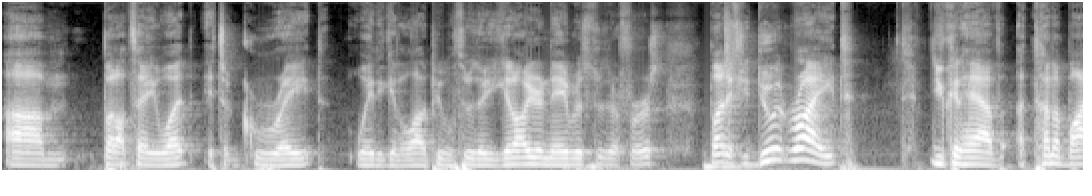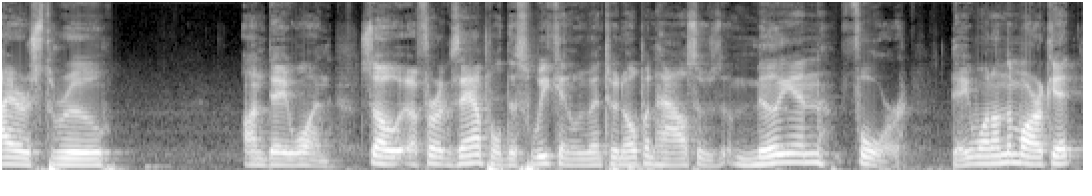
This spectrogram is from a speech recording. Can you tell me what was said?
Um, but I'll tell you what, it's a great way to get a lot of people through there. You get all your neighbors through there first. But if you do it right, you can have a ton of buyers through on day one. So, uh, for example, this weekend we went to an open house. It was a million four, day one on the market.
